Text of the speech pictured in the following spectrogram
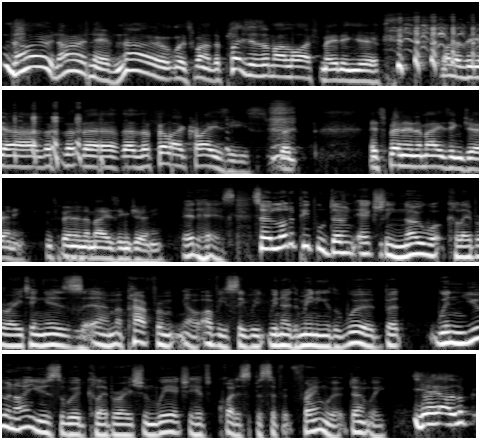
No, no, Nev, no. It was one of the pleasures of my life meeting you. one of the, uh, the, the, the, the fellow crazies. But it's been an amazing journey. It's been an amazing journey. It has. So a lot of people don't actually know what collaborating is, um, apart from you know obviously we, we know the meaning of the word, but when you and I use the word collaboration, we actually have quite a specific framework, don't we? Yeah, I look,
